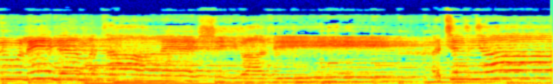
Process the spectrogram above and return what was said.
သူလေးနဲ့မထားလဲရှိပါသည်အချင်းများ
